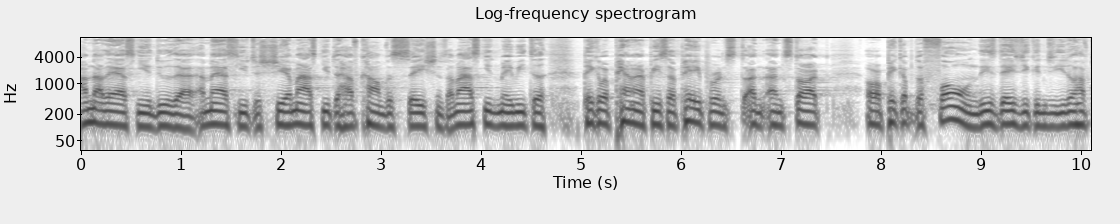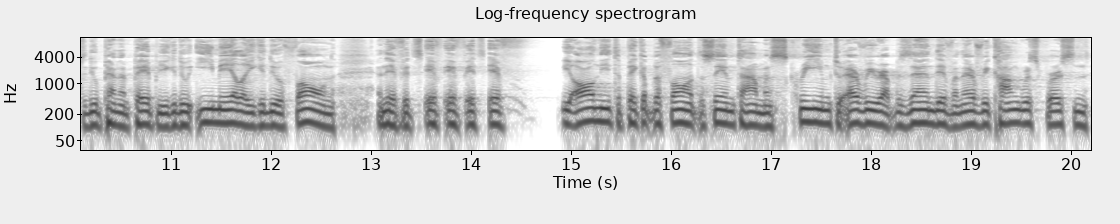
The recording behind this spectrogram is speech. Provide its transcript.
I'm not asking you to do that. I'm asking you to share. I'm asking you to have conversations. I'm asking you maybe to pick up a pen and a piece of paper and, and, and start or pick up the phone. These days you can you don't have to do pen and paper. You can do email or you can do a phone. And if it's if if it's if we all need to pick up the phone at the same time and scream to every representative and every congressperson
